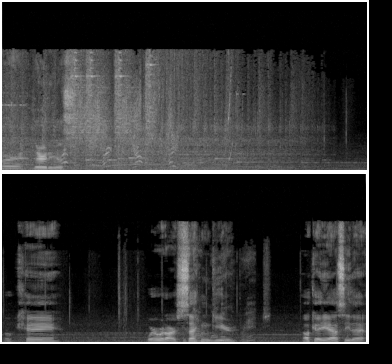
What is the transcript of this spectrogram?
Alright, there it is. Hey. Yeah. Hey. Okay. Where would our second gear? Okay, yeah, I see that.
